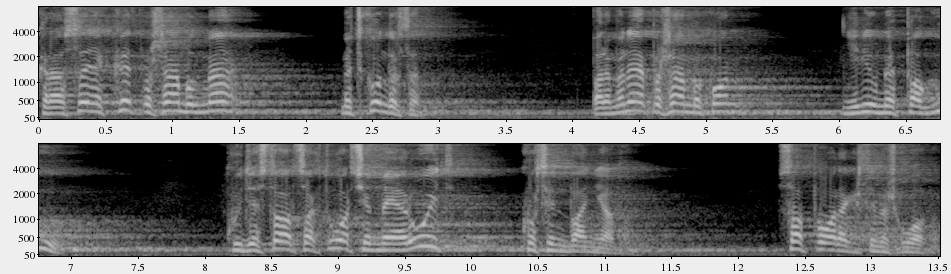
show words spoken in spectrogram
Krahasoje këtë për shembull me me të kundërtën. Paramendo për shembull me kon njeriu me pagu kujdestar caktuar që me e rujt kur t'hin në banjo. Sa pare kishte me shku a po?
